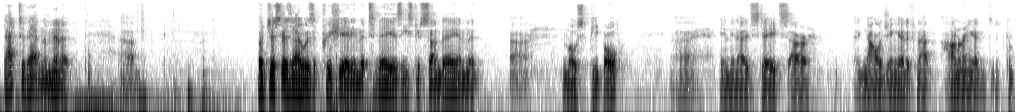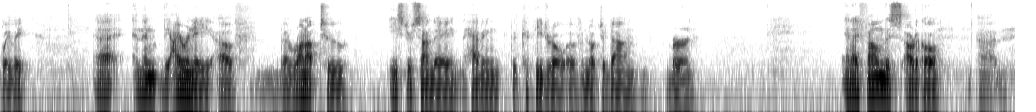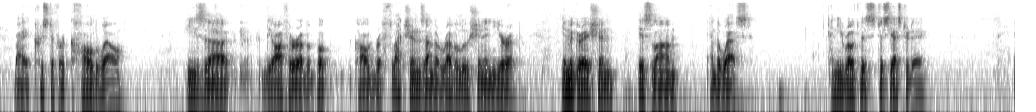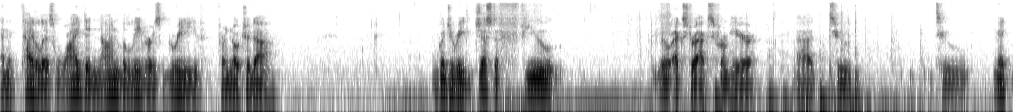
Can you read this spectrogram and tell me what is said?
Back to that in a minute. Uh, but just as I was appreciating that today is Easter Sunday and that uh, most people uh, in the United States are acknowledging it, if not honoring it completely. Uh, and then the irony of the run up to Easter Sunday having the Cathedral of Notre Dame burn. And I found this article uh, by Christopher Caldwell. He's uh, the author of a book called Reflections on the Revolution in Europe Immigration, Islam, and the West. And he wrote this just yesterday. And the title is Why Did Non Believers Grieve for Notre Dame? I'm going to read just a few little extracts from here uh, to to make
